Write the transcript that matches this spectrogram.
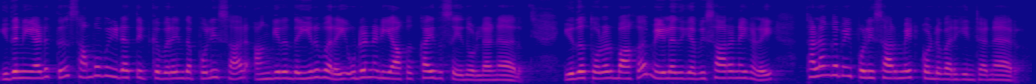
இதனையடுத்து சம்பவ இடத்திற்கு விரைந்த போலீசார் அங்கிருந்த இருவரை உடனடியாக கைது செய்துள்ளனர். இது தொடர்பாக மேலதிக விசாரணைகளை தலங்கமை போலீசார் மேற்கொண்டு வருகின்றனர்.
